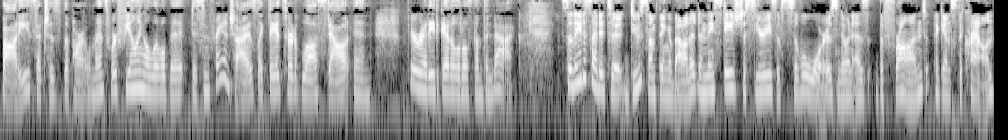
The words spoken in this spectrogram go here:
bodies, such as the parliaments, were feeling a little bit disenfranchised, like they had sort of lost out and they're ready to get a little something back. So they decided to do something about it and they staged a series of civil wars known as the Fronde against the crown.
